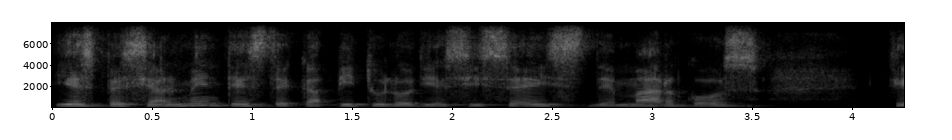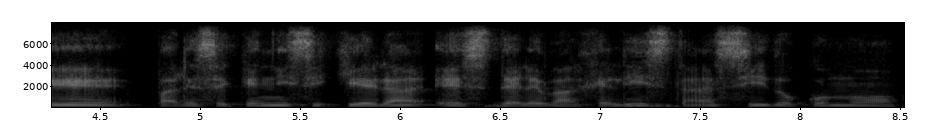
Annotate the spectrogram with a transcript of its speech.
y especialmente este capítulo 16 de Marcos, que parece que ni siquiera es del evangelista, ha sido como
